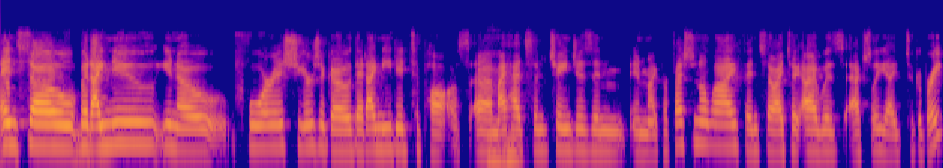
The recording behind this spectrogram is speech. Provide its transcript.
And so, but I knew, you know, four-ish years ago that I needed to pause. Um, I hmm had some changes in in my professional life, and so I took I was actually I took a break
